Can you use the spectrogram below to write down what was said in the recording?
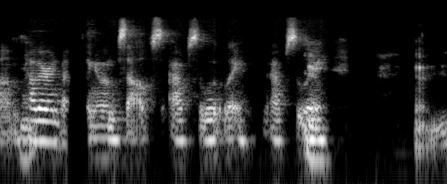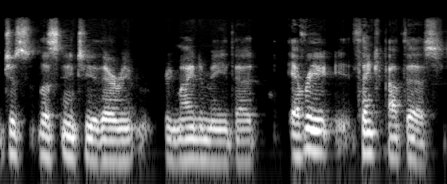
um, how they're investing in themselves. Absolutely. Absolutely. Yeah. Just listening to you there re- reminded me that every, think about this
